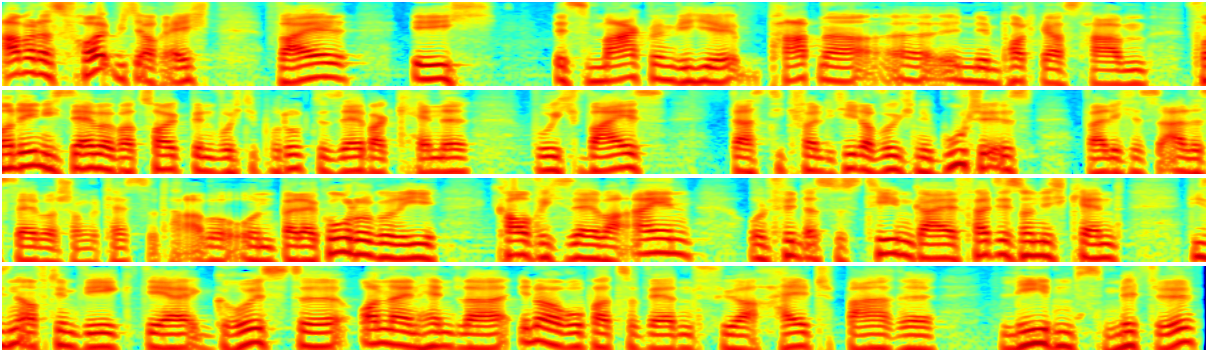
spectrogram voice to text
Aber das freut mich auch echt, weil ich es mag, wenn wir hier Partner äh, in dem Podcast haben, von denen ich selber überzeugt bin, wo ich die Produkte selber kenne, wo ich weiß, dass die Qualität auch wirklich eine gute ist, weil ich es alles selber schon getestet habe. Und bei der Kodrogerie kaufe ich selber ein und finde das System geil. Falls ihr es noch nicht kennt, die sind auf dem Weg, der größte Online-Händler in Europa zu werden für haltbare Lebensmittel.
